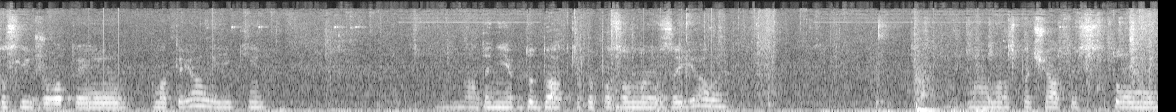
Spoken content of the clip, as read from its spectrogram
досліджувати матеріали, які надані як додатки до позовної заяви. Маємо розпочати з тому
